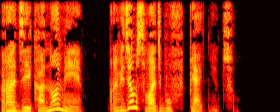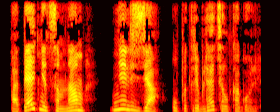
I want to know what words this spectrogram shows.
Ради экономии проведем свадьбу в пятницу. По пятницам нам нельзя употреблять алкоголь.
